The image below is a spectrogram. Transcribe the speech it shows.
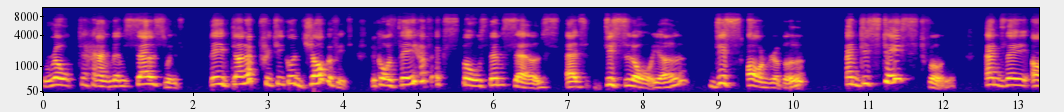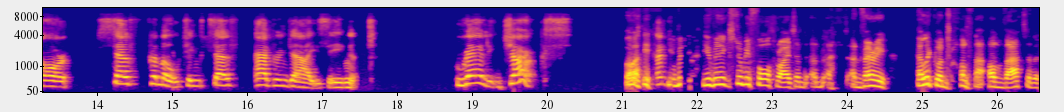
rope to hang themselves with. They've done a pretty good job of it because they have exposed themselves as disloyal, dishonorable, and distasteful. And they are self promoting, self aggrandizing, really jerks. Well, you've, been, you've, been, extremely forthright and, and, and very eloquent on that. On that, and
